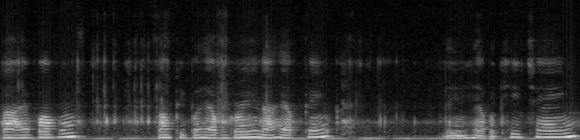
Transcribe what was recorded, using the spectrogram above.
Five of them. Some people have green, I have pink. Then you have a keychain.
